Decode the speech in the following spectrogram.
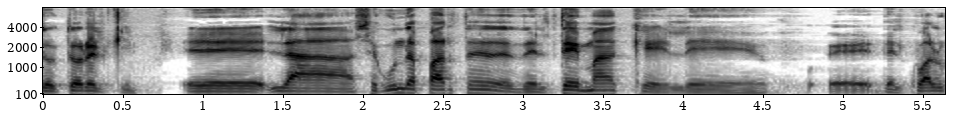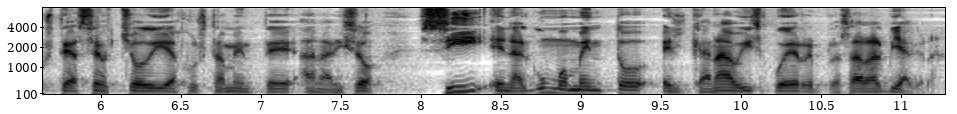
Doctor Elkin, eh, la segunda parte del tema que eh, del cual usted hace ocho días justamente analizó, si en algún momento el cannabis puede reemplazar al Viagra.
